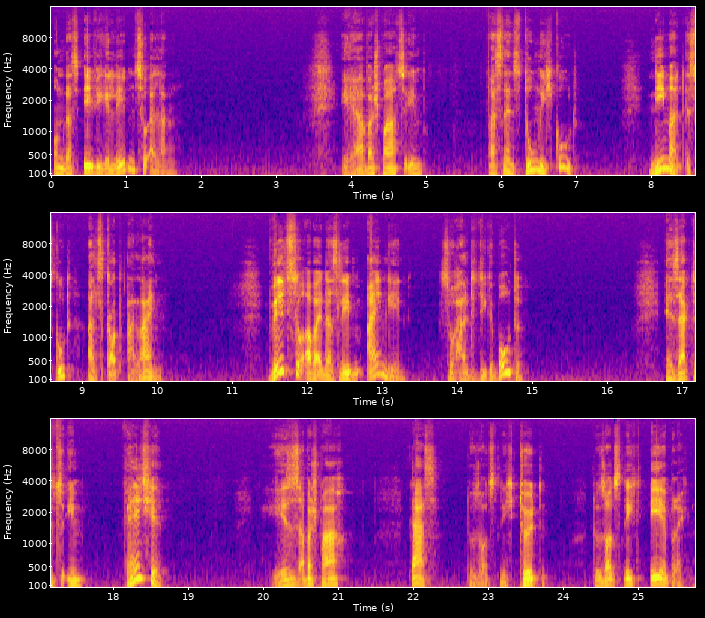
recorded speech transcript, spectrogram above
um das ewige Leben zu erlangen? Er aber sprach zu ihm, Was nennst du mich gut? Niemand ist gut als Gott allein. Willst du aber in das Leben eingehen, so halte die Gebote. Er sagte zu ihm, welche? Jesus aber sprach, das, du sollst nicht töten, du sollst nicht Ehe brechen,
